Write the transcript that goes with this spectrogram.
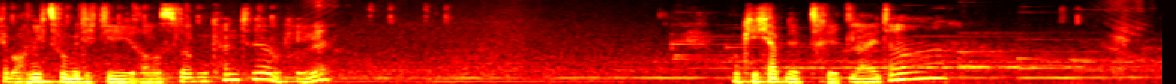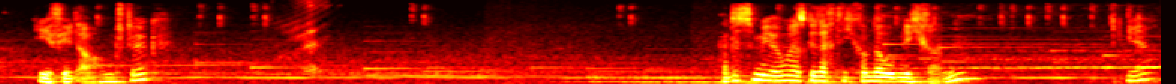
Ich habe auch nichts, womit ich die rauslocken könnte. Okay. Okay, ich habe eine Trittleiter. Hier fehlt auch ein Stück. Hattest du mir irgendwas gesagt, ich komme da oben nicht ran? Ja.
